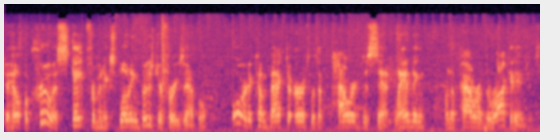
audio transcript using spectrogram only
to help a crew escape from an exploding booster, for example, or to come back to Earth with a powered descent, landing on the power of the rocket engines.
